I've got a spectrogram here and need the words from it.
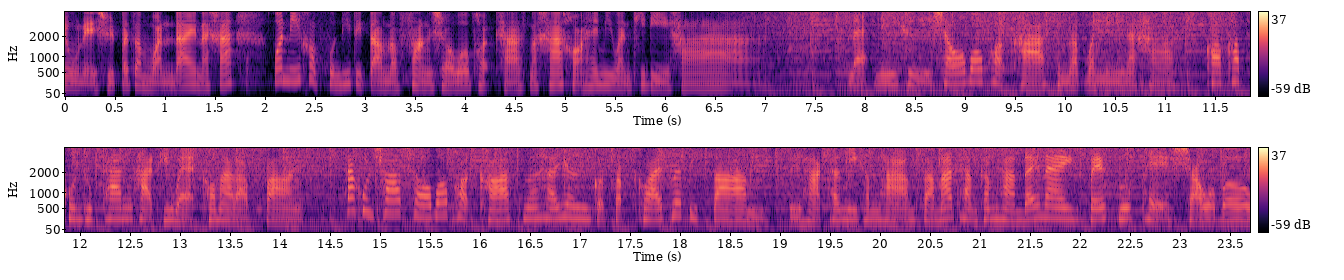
ดูในชีวิตประจำวันได้นะคะ วันนี้ขอบคุณที่ติดตามรับฟัง Shower Podcast นะคะ ขอให้มีวันที่ดีค่ะ และนี่คือ Shower Podcast สำหรับวันนี้นะคะ ขอขอบคุณทุกท่านค่ะที่แวะเข้ามารับฟังถ้าคุณชอบ Shower Podcast นะคะ อย่าลืมกด subscribe เพื่อติดตาม หรือหากท่านมีคำถามสามารถถามคำถามได้ใน Facebook Page Showerable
